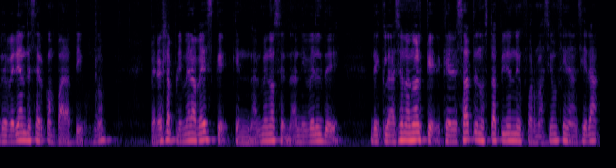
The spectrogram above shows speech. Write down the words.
deberían de ser comparativos, ¿no? Pero es la primera vez que, que al menos a nivel de declaración anual que, que, el SAT nos está pidiendo información financiera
